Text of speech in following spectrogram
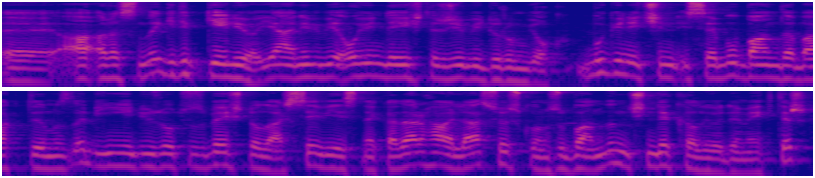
e, arasında gidip geliyor. Yani bir oyun değiştirici bir durum yok. Bugün için ise bu banda baktığımızda 1735 dolar seviyesine kadar hala söz konusu bandın içinde kalıyor demektir.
